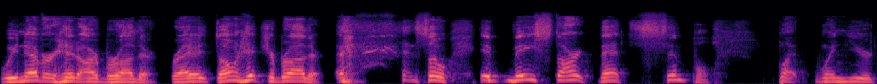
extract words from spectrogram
we never hit our brother, right? Don't hit your brother. and so it may start that simple, but when you're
